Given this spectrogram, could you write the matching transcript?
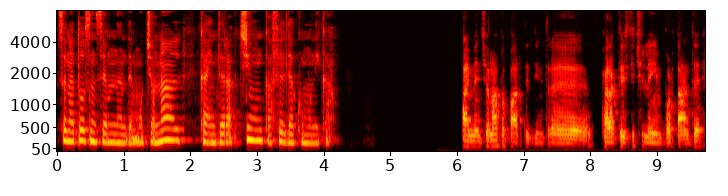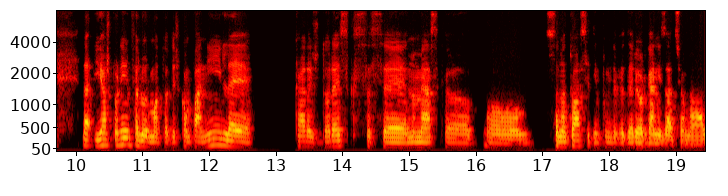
sănătos însemnând emoțional, ca interacțiuni, ca fel de a comunica. Ai menționat o parte dintre caracteristicile importante, dar eu aș porni în felul următor. Deci companiile care își doresc să se numească o, sănătoase din punct de vedere organizațional,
